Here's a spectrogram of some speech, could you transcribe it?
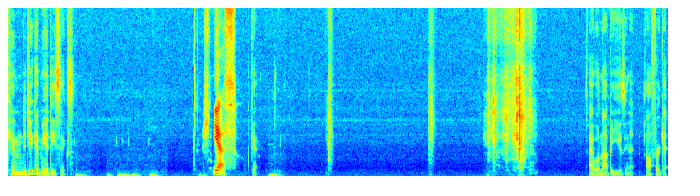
Kim, did you give me a d6? Yes. I will not be using it. I'll forget.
